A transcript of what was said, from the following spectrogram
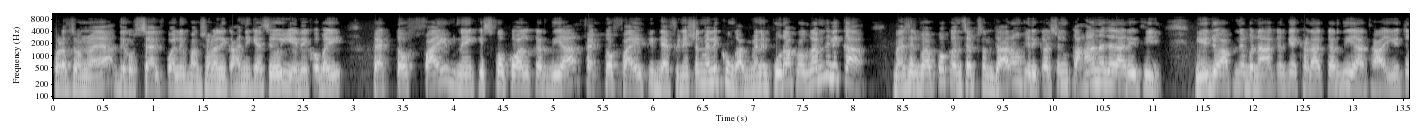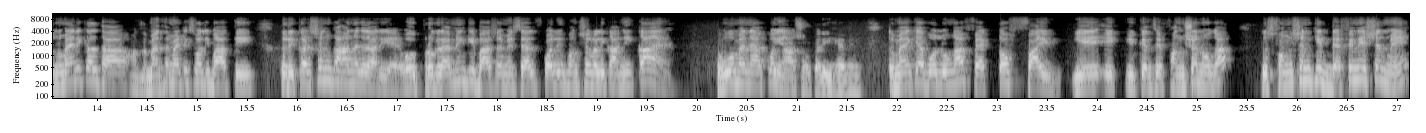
थोड़ा समझ में आया? देखो सेल्फ कॉलिंग फ़ंक्शन वाली कहानी कैसे हुई? ये देखो भाई फैक्ट ऑफ़ फाइव ने किसको कॉल कर दिया? फैक्ट ऑफ़ फाइव की डेफिनेशन में लिखूँगा। मैंने पूरा प्रोग्राम नहीं लिखा। मैं सिर्फ़ आपको कंसेप्ट समझा रहा हूँ कि रिकर्शन कहाँ नज़र आ रही थी। ये जो आपने बना करके खड़ा कर दिया था, ये तो न्यूमेरिकल था मतलब मैथमेटिक्स वाली बात थी। तो रिकर्शन कहाँ नज़र आ रही है? वो प्रोग्रामिंग की भाषा में सेल्फ कॉलिंग फ़ंक्शन वाली कहानी कहाँ है? तो वो मैंने आपको यहाँ शो करी है तो मैं क्या बोलूँगा? फैक्ट ऑफ़ फाइव ये एक यू कैन से फ़ंक्शन होगा। तो उस फ़ंक्शन की डेफिनेशन में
